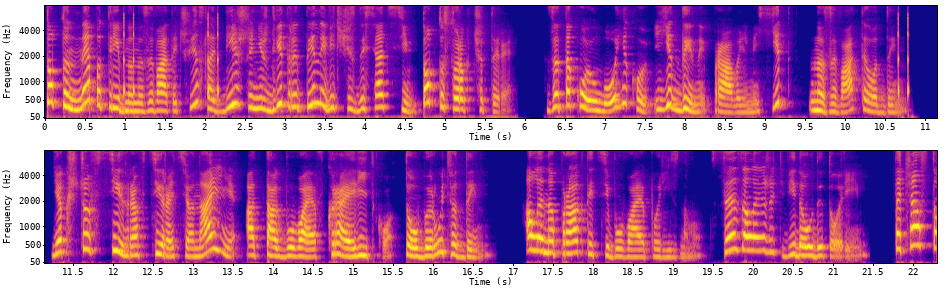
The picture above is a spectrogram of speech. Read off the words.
Тобто не потрібно називати числа більше, ніж 2 третини від 67, тобто 44. За такою логікою, єдиний правильний хід називати один. Якщо всі гравці раціональні, а так буває вкрай рідко, то оберуть один. Але на практиці буває по-різному. Все залежить від аудиторії. Та часто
